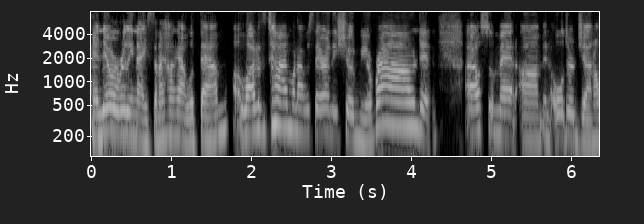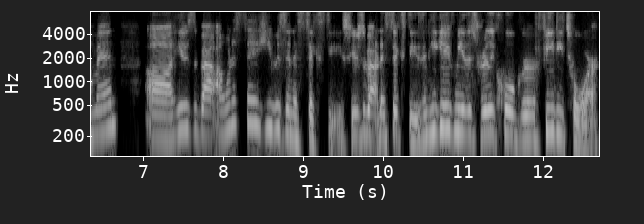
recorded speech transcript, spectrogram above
and they were really nice and i hung out with them a lot of the time when i was there and they showed me around and i also met um, an older gentleman uh, he was about i want to say he was in his 60s he was about in his 60s and he gave me this really cool graffiti tour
